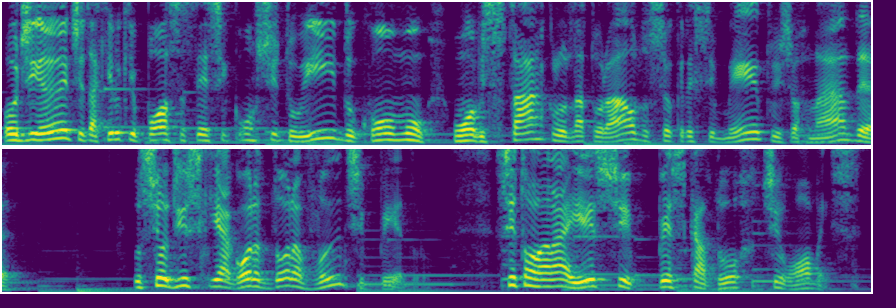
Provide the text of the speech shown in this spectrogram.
ou diante daquilo que possa ter se constituído como um obstáculo natural do seu crescimento e jornada, o Senhor disse que agora, doravante Pedro, se tornará este pescador de homens.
